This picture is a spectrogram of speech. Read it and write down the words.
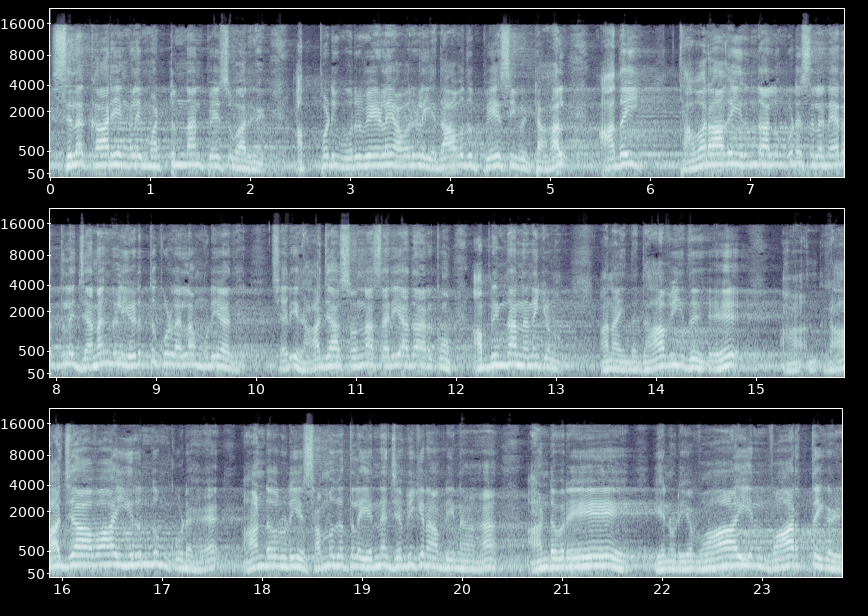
சில காரியங்களை மட்டும்தான் பேசுவார்கள். அப்படி ஒருவேளை அவர்கள் ஏதாவது பேசிவிட்டால் அதை தவறாக இருந்தாலும் கூட சில நேரத்தில் ஜனங்கள் எடுத்துக்கொள்ளலாம் முடியாது. சரி ராஜா சொன்னா சரியாக தான் இருக்கும் அப்படின்னு தான் நினைக்கணும். ஆனா இந்த தாவி இது ராஜாவா இருந்தும் கூட ஆண்டவருடைய சமூகத்தில் என்ன ஜெபிக்கிறான் அப்படின்னா ஆண்டவரே என்னுடைய வாயின் வார்த்தைகள்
